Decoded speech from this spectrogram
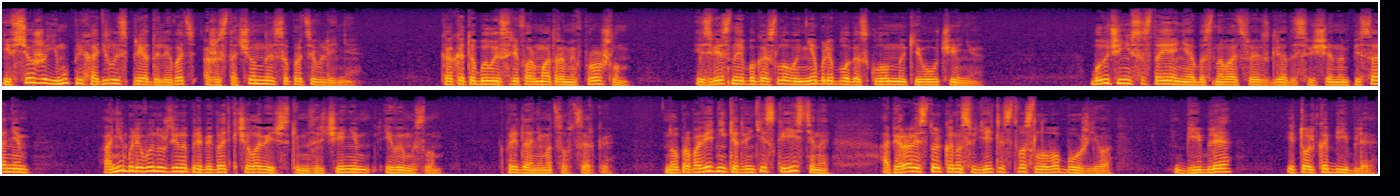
И все же ему приходилось преодолевать ожесточенное сопротивление. Как это было и с реформаторами в прошлом, известные богословы не были благосклонны к его учению. Будучи не в состоянии обосновать свои взгляды священным писанием, они были вынуждены прибегать к человеческим изречениям и вымыслам, к преданиям отцов церкви. Но проповедники адвентистской истины опирались только на свидетельство Слова Божьего. Библия и только Библия.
